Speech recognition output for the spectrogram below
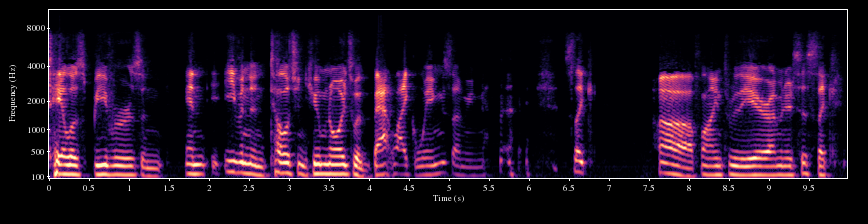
tailless beavers and and even intelligent humanoids with bat-like wings. I mean, it's like oh, flying through the air. I mean, it's just like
